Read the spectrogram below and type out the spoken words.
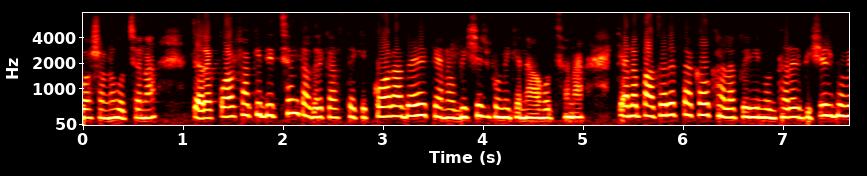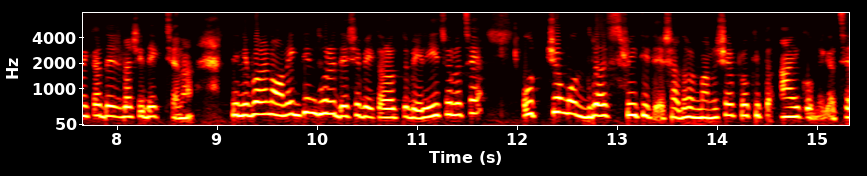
বসানো হচ্ছে না? যারা কর ফাঁকি দিচ্ছেন, তাদের কাছ থেকে কর আদায়ের কেন বিশেষ ভূমিকা নেওয়া হচ্ছে না? কেন পাচারের টাকা ও খেলাপি ঋণ উদ্ধারের বিশেষ ভূমিকা দেশবাসী দেখছে না? তিনি বলেন, অনেকদিন ধরে দেশে বেকারত্ব বেড়েই চলেছে। উচ্চ মুদ্রাস্ফীতিতে সাধারণ মানুষের প্রকৃত আয় কমে গেছে।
